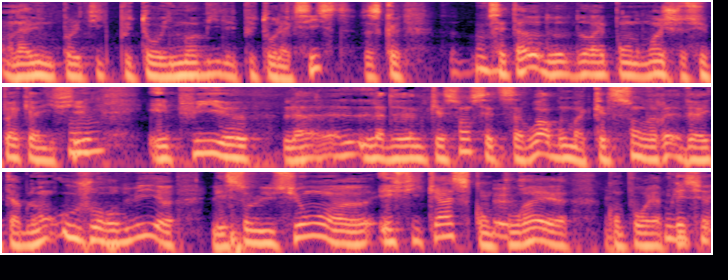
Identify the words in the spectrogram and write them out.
on a eu une politique plutôt immobile et plutôt laxiste, parce que mhm. c'est à eux de, répondre. Moi, je ne suis pas qualifié. Mhm. Et puis, euh, la, deuxième question, c'est de savoir, bon, bah, quelles sont véritablement aujourd'hui euh, les solutions euh, efficaces qu'on pourrait, qu'on pourrait appliquer.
